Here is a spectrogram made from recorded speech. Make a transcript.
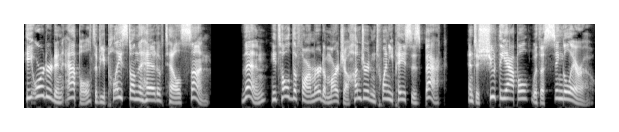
He ordered an apple to be placed on the head of Tell's son. Then he told the farmer to march a 120 paces back and to shoot the apple with a single arrow.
